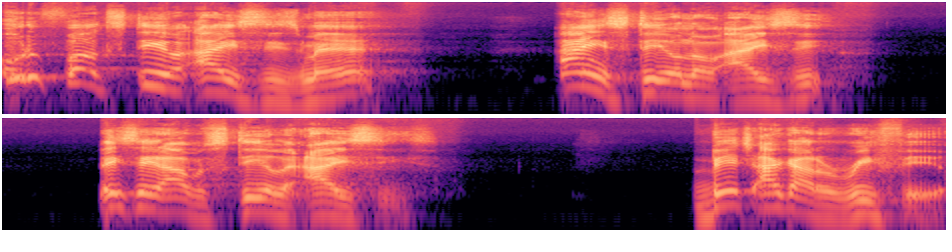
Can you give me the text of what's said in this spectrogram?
Who the fuck steal ices, man? I ain't steal no ICEE. They said I was stealing ices. Bitch, I got a refill.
